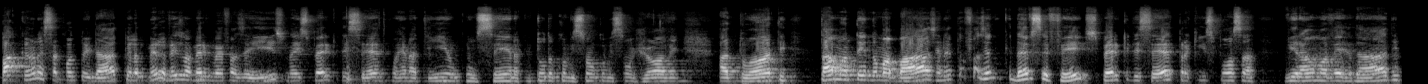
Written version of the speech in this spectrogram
Bacana essa continuidade. Pela primeira vez o América vai fazer isso, né? Espero que dê certo com o Renatinho, com o Senna, com toda a comissão, comissão jovem, atuante. Tá mantendo uma base, né? Tá fazendo o que deve ser feito. Espero que dê certo para que isso possa virar uma verdade.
